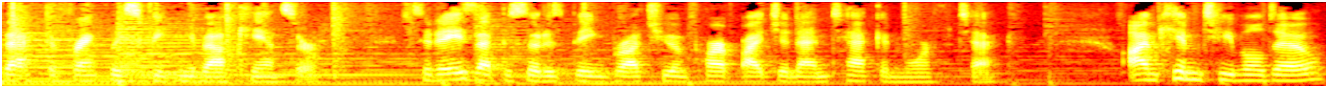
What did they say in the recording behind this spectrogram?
back to Frankly Speaking About Cancer. Today's episode is being brought to you in part by Genentech and Morphotek. I'm Kim Thiboldeaux,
